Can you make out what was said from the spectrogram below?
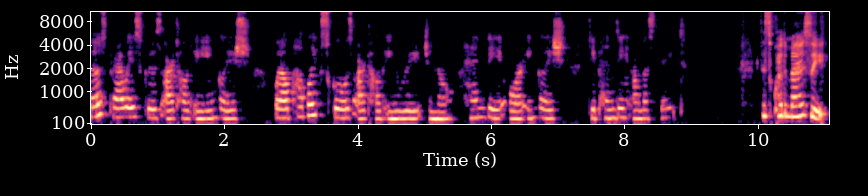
most private schools are taught in English, while public schools are taught in regional, Hindi, or English, depending on the state. That's quite messy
